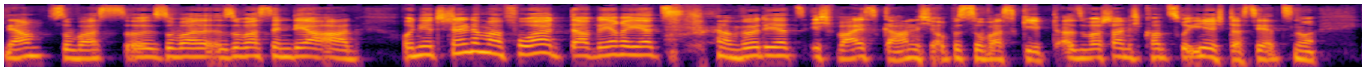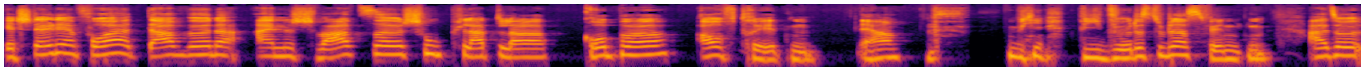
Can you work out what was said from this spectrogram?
ja, sowas, äh, sowas, sowas in der Art. Und jetzt stell dir mal vor, da wäre jetzt, da würde jetzt, ich weiß gar nicht, ob es sowas gibt. Also wahrscheinlich konstruiere ich das jetzt nur. Jetzt stell dir vor, da würde eine schwarze Schuhplattler-Gruppe auftreten. Ja. Wie, wie würdest du das finden? Also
